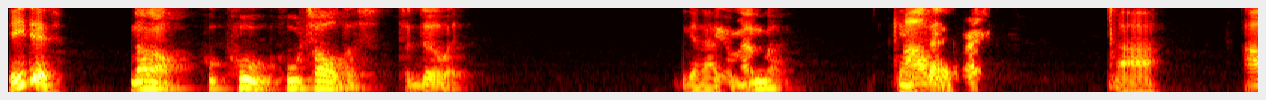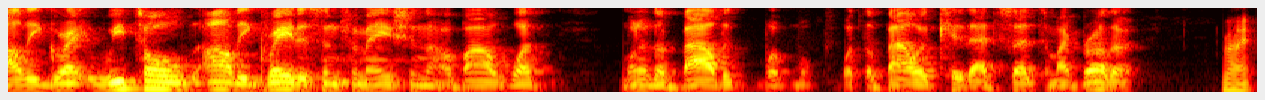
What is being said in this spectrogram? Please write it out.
he did. No, no. Who who who told us to do it? You know, You remember? can't Ollie say. Gray. Ah, Ollie Gray. We told Ollie Gray this information about what one of the Ballard what what the Ballard kid had said to my brother. Right.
